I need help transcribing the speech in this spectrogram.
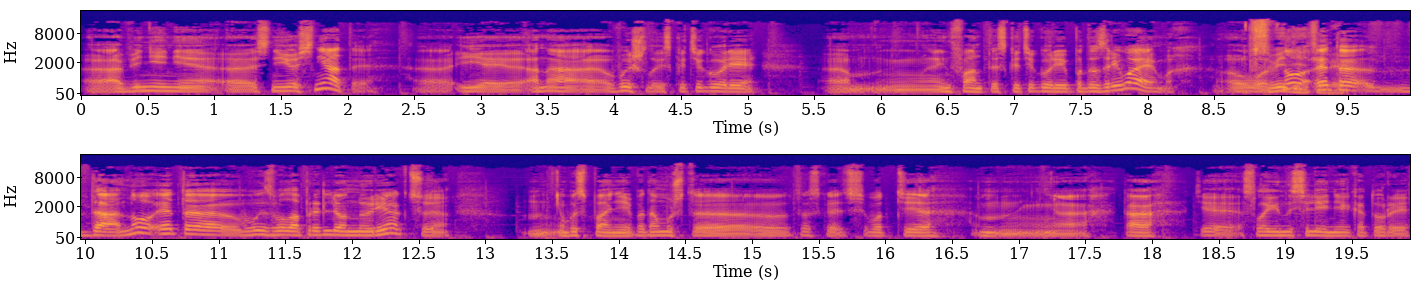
обвинения с нее сняты, и она вышла из категории Эм, инфанта из категории подозреваемых. Вот. Но это, да, но это вызвало определенную реакцию в Испании, потому что, так сказать, вот те, э, та, те слои населения, которые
